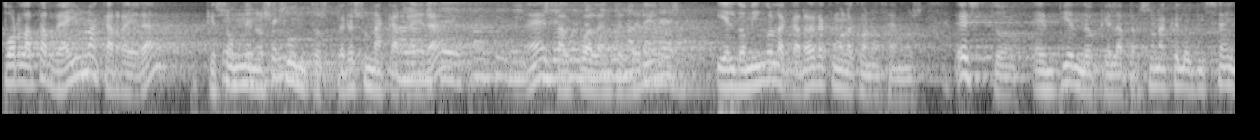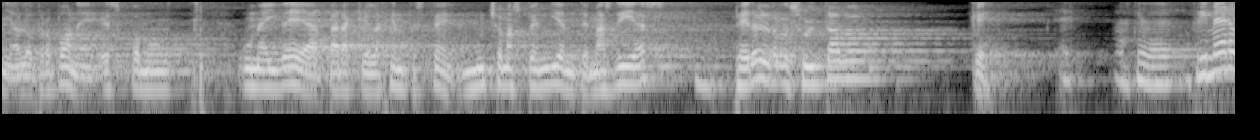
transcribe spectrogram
Por la tarde hay una carrera, que son El menos sprint. puntos, pero es una carrera, de. ¿eh? Tal cual la entenderíamos. Y el domingo la carrera como la conocemos. Esto entiendo que la persona que lo diseña o lo propone es como una idea para que la gente esté mucho más pendiente más días, pero el resultado, ¿qué? Es- que ver. Primero,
